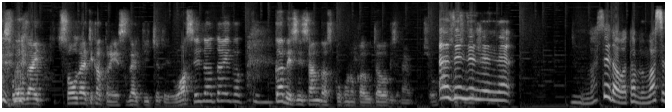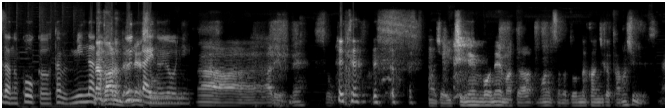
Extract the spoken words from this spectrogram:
あ総大、総大って書くから S 大って言っちゃったけど、早稲田大学が別に3月9日歌うわけじゃないわけでしょ？あ、全然全然。然。うん早稲田は多分、早稲田の効果を多分みんなでなんかあるんだよね。軍隊のように。そああ、あるよね。そうか。あじゃあ1年後ね、また、マナさんがどんな感じか楽しみですね。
